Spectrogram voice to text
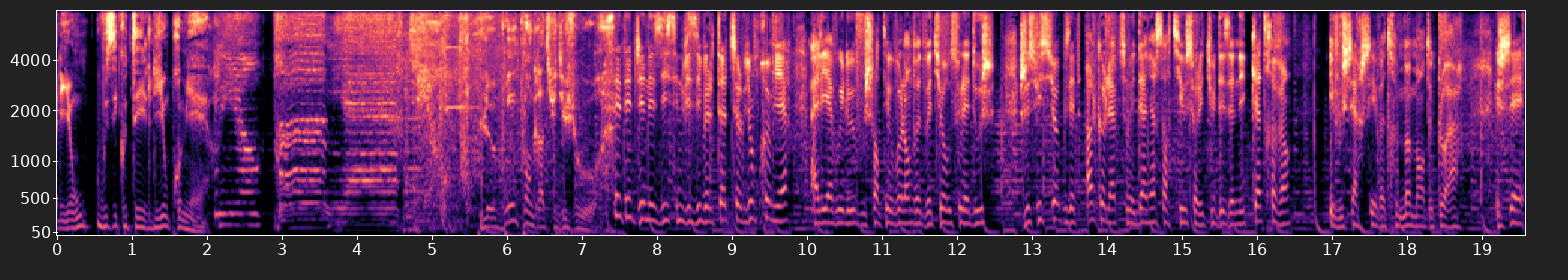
À Lyon, vous écoutez Lyon Première. Le bon plan gratuit du jour. C'était Genesis Invisible Touch sur Lyon Première. Allez, avouez-le, vous chantez au volant de votre voiture ou sous la douche. Je suis sûre que vous êtes incollable sur les dernières sorties ou sur les tubes des années 80 et vous cherchez votre moment de gloire. J'ai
